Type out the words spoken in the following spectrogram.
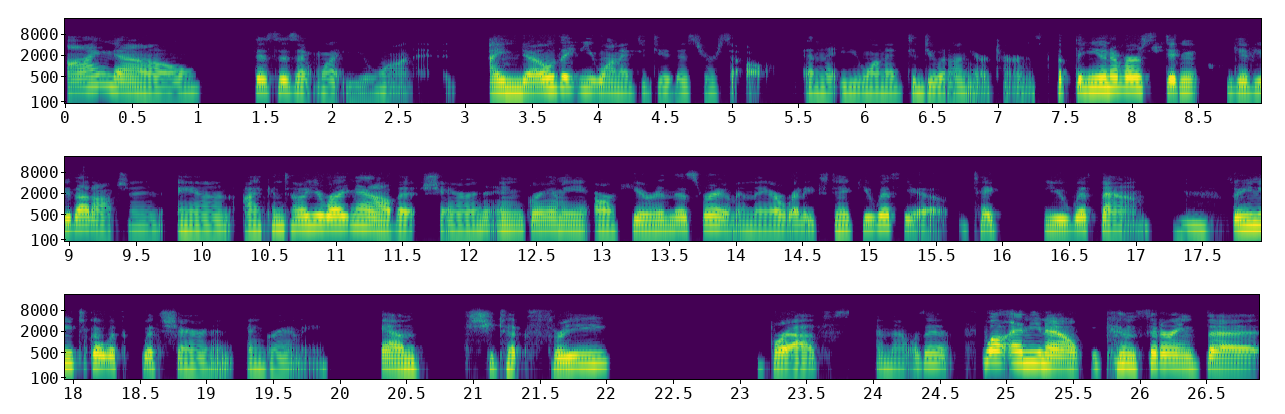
I know this isn't what you wanted. I know that you wanted to do this yourself and that you wanted to do it on your terms, but the universe didn't give you that option. And I can tell you right now that Sharon and Grammy are here in this room and they are ready to take you with you, take you with them. Mm-hmm. So you need to go with, with Sharon and, and Grammy. And she took three breaths and that was it. Well, and you know, considering the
